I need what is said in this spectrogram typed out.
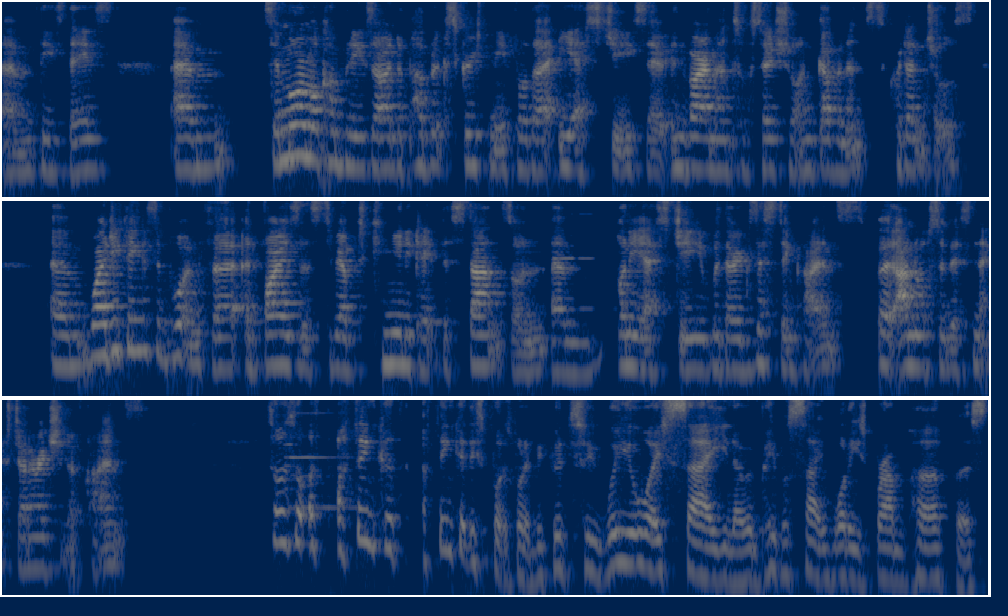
um, these days. Um, so more and more companies are under public scrutiny for their ESG, so environmental, social and governance credentials. Um, why do you think it's important for advisors to be able to communicate this stance on um, on ESG with their existing clients, but and also this next generation of clients? So I think I think at this point it's probably be good to. We always say, you know, when people say what is brand purpose,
